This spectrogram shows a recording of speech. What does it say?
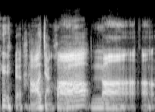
好好讲话。哦，啊啊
